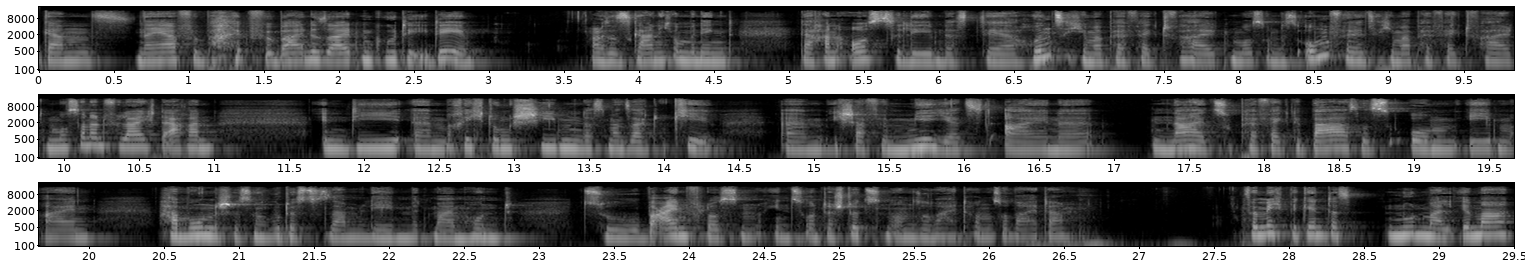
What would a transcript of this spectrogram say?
ganz, naja, für, be für beide Seiten gute Idee. Also es ist gar nicht unbedingt daran auszuleben, dass der Hund sich immer perfekt verhalten muss und das Umfeld sich immer perfekt verhalten muss, sondern vielleicht daran in die ähm, Richtung schieben, dass man sagt, okay, ähm, ich schaffe mir jetzt eine nahezu perfekte Basis, um eben ein harmonisches und gutes Zusammenleben mit meinem Hund zu beeinflussen, ihn zu unterstützen und so weiter und so weiter. Für mich beginnt das nun mal immer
